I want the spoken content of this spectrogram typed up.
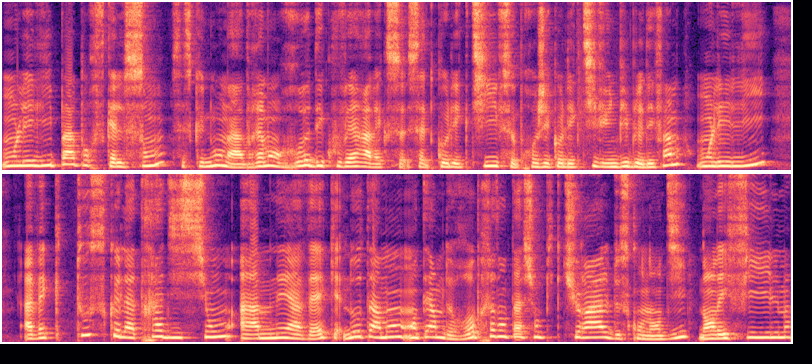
on les lit pas pour ce qu'elles sont. C'est ce que nous on a vraiment redécouvert avec cette collective, ce projet collectif Une Bible des femmes. On les lit avec tout ce que la tradition a amené avec, notamment en termes de représentation picturale, de ce qu'on en dit dans les films.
